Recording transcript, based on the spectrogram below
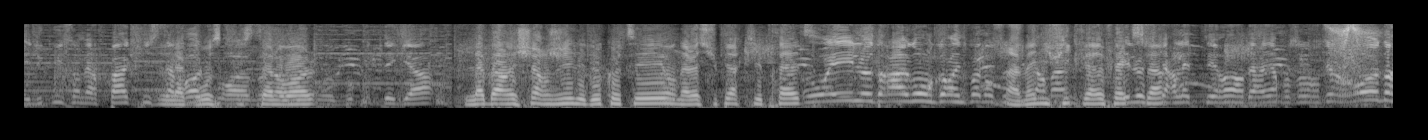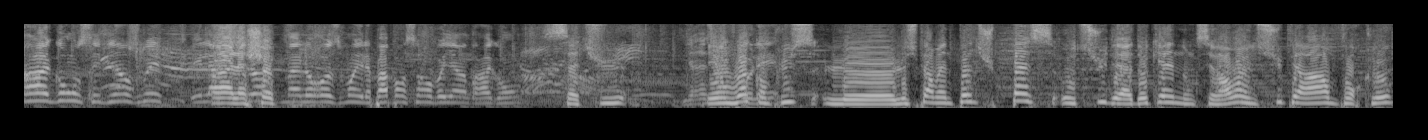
et du coup, il s'emmerde pas. Crystal La Roll grosse pour, euh, Crystal pour- Roll. pour beaucoup de dégâts. La barre est chargée des deux côtés, on a la super qui est prête. Oui, le dragon, encore une fois, dans ce Ah, Superman. magnifique les Et réflexes le là. Scarlet Terror derrière pour s'en sortir. Oh, dragon, c'est bien joué. Et la, Ah, la chope, chope. malheureusement, il a pas pensé à envoyer un dragon. Ça tue. Et on voit qu'en plus, le, le Superman Punch passe au-dessus des Hadoken, donc c'est vraiment une super arme pour Claw.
